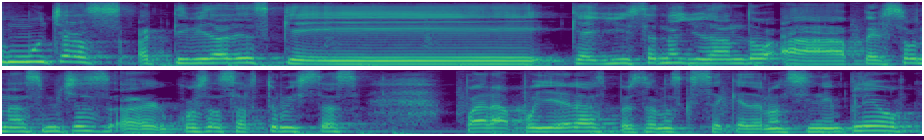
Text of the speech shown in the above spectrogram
muchas actividades que, que están ayudando a personas, muchas cosas altruistas para apoyar a las personas que se quedaron sin empleo.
